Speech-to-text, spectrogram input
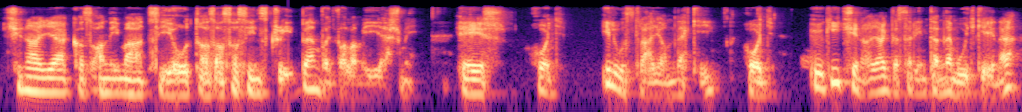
csinálják az animációt az Assassin's Creed-ben, vagy valami ilyesmi. És hogy illusztráljam neki, hogy ők így csinálják, de szerintem nem úgy kéne.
